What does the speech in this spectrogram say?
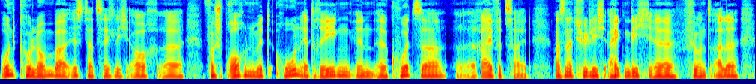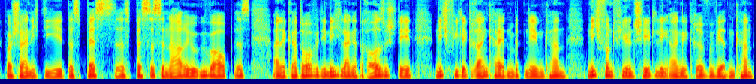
Und Colomba ist tatsächlich auch äh, versprochen mit hohen Erträgen in äh, kurzer äh, Reifezeit. Was natürlich eigentlich äh, für uns alle wahrscheinlich die, das, beste, das beste Szenario überhaupt ist. Eine Kartoffel, die nicht lange draußen steht, nicht viele Krankheiten mitnehmen kann, nicht von vielen Schädlingen angegriffen werden kann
